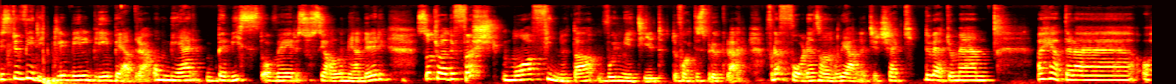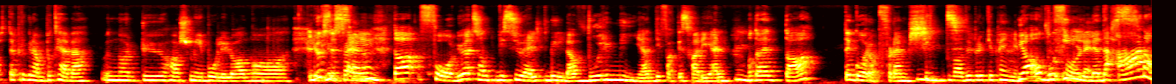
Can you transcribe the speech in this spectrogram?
Hvis du virkelig vil bli bedre og mer bevisst over sosiale medier, så tror jeg du først må finne ut av hvor mye tid du faktisk bruker der. For da får du en sånn reality check. Du vet jo med hva heter det Åh, det programmet på TV når du har så mye boliglån og Luksusfellen. Da får du et sånt visuelt bilde av hvor mye de faktisk har i gjeld. Og det er da det går opp for dem. Shit! Hva du bruker penger på. Ja, og hvor ille det er, da.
